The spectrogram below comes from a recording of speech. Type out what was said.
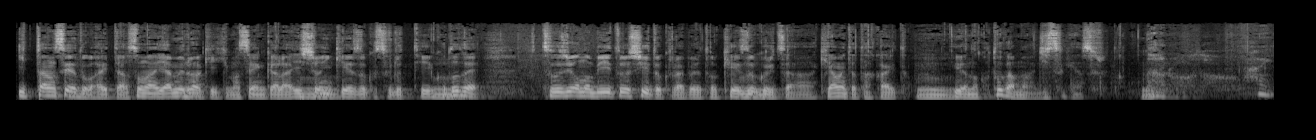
一旦生徒が入ったらそんな辞めるわけいきませんから、一緒に継続するっていうことで、通常の B2C と比べると継続率は極めて高いというようなことがまあ実現すると。なるほど。はい、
